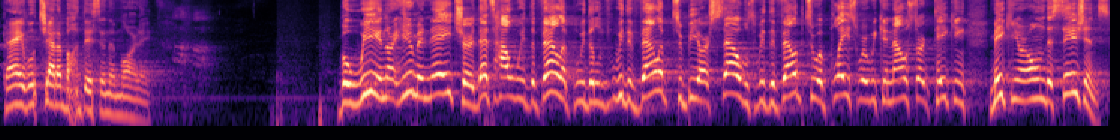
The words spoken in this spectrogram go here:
Okay, we'll chat about this in the morning. But we, in our human nature, that's how we develop. We, de- we develop to be ourselves. We develop to a place where we can now start taking, making our own decisions.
